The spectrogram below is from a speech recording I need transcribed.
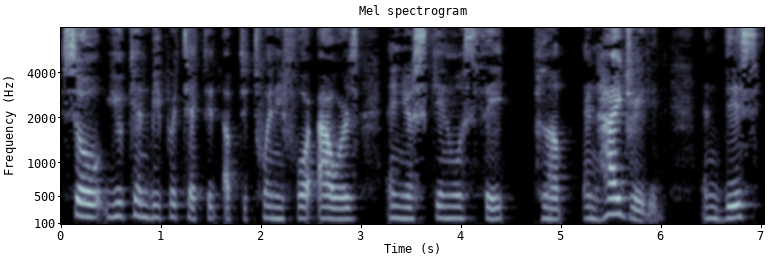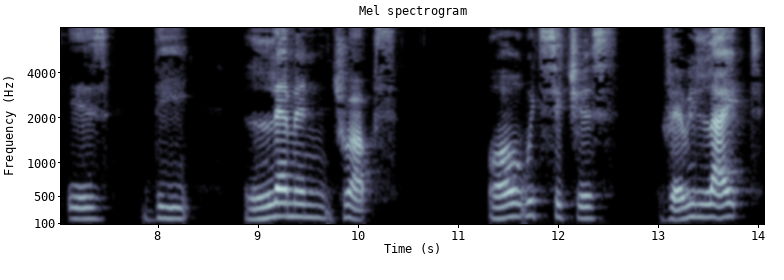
So you can be protected up to 24 hours and your skin will stay plump and hydrated. And this is the lemon drops, all with citrus very light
